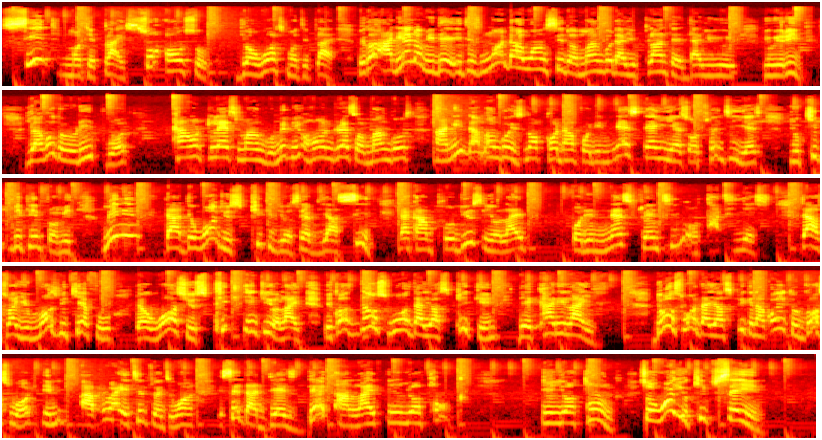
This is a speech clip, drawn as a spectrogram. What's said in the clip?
seed multiplies so also your words multiply because at the end of the day it is not that one seed of mango that you planted that you you will reap you are going to reap what countless mango maybe hundreds of mangoes and if that mango is not cut down for the next ten years or twenty years you keep reaping from it meaning that the word you speak into yourself they are seed that can produce in your life for the next 20 or 30 years. That's why you must be careful the words you speak into your life because those words that you are speaking, they carry life. Those words that you are speaking, according to God's word in Proverbs 18 21, it said that there's death and life in your tongue. In your tongue. So, what you keep saying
